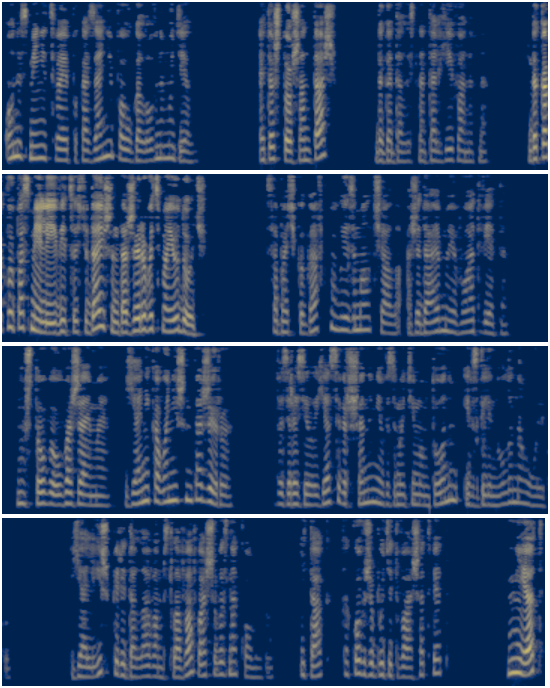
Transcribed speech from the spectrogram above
он изменит свои показания по уголовному делу. «Это что, шантаж?» – догадалась Наталья Ивановна. «Да как вы посмели явиться сюда и шантажировать мою дочь?» Собачка гавкнула и замолчала, ожидая моего ответа. «Ну что вы, уважаемая, я никого не шантажирую возразила я совершенно невозмутимым тоном и взглянула на Ольгу. Я лишь передала вам слова вашего знакомого. Итак, каков же будет ваш ответ? Нет,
